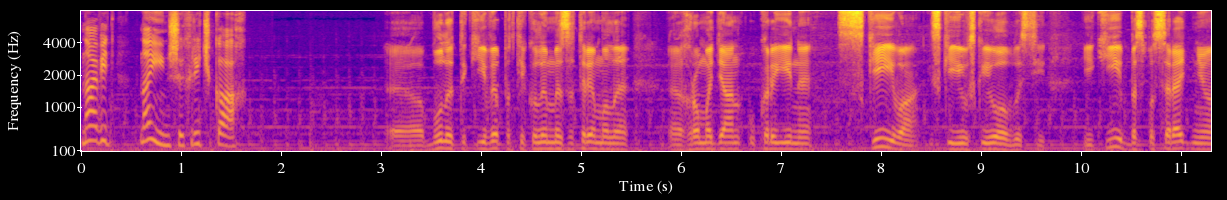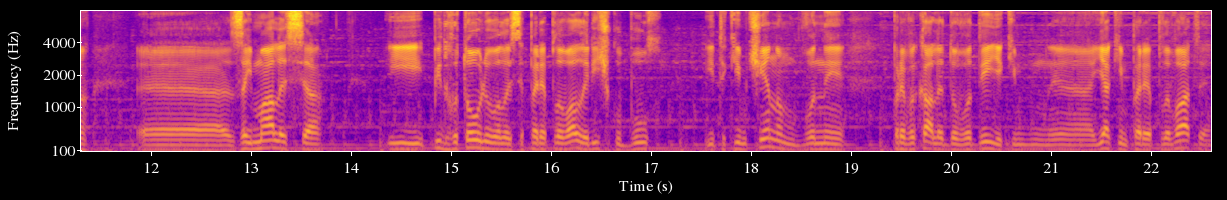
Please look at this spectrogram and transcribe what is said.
навіть на інших річках. Е, Були такі випадки, коли ми затримали е, громадян України з Києва з Київської області, які безпосередньо е, займалися і підготовлювалися, перепливали річку Буг. І таким чином вони привикали до води, як їм, е, як їм перепливати.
